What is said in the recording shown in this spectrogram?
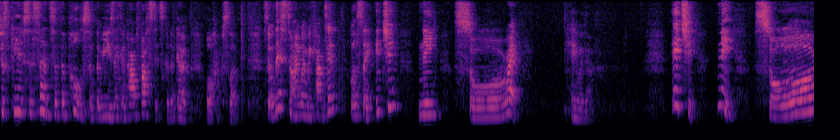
just gives a sense of the pulse of the music, of how fast it's going to go or how slow. So this time when we count in, we'll say ichi, ni, sore. Here we go. Ichi, ni, sore.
